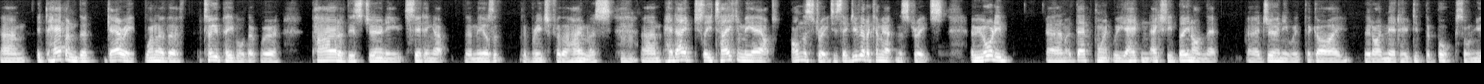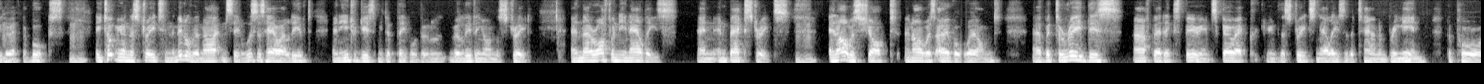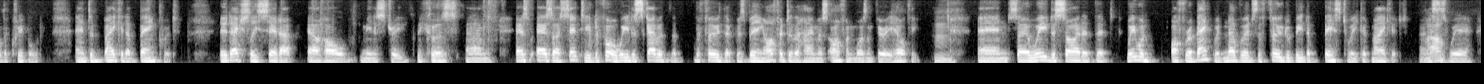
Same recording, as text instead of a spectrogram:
um, it happened that Gary, one of the two people that were part of this journey setting up the meals at the bridge for the homeless, mm-hmm. um, had actually taken me out on the streets. He said, You've got to come out in the streets. And we already, um, at that point, we hadn't actually been on that uh, journey with the guy that I met who did the books or knew mm-hmm. about the books. Mm-hmm. He took me on the streets in the middle of the night and said, well, This is how I lived. And he introduced me to people that were living on the street. And they were often in alleys and, and back streets. Mm-hmm. And I was shocked and I was overwhelmed. Uh, but to read this after that experience, go out into the streets and alleys of the town and bring in the poor or the crippled, and to make it a banquet it actually set up our whole ministry because, um, as as I said to you before, we discovered the, the food that was being offered to the homeless often wasn't very healthy, hmm. and so we decided that we would offer a banquet. In other words, the food would be the best we could make it, and wow. this is where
